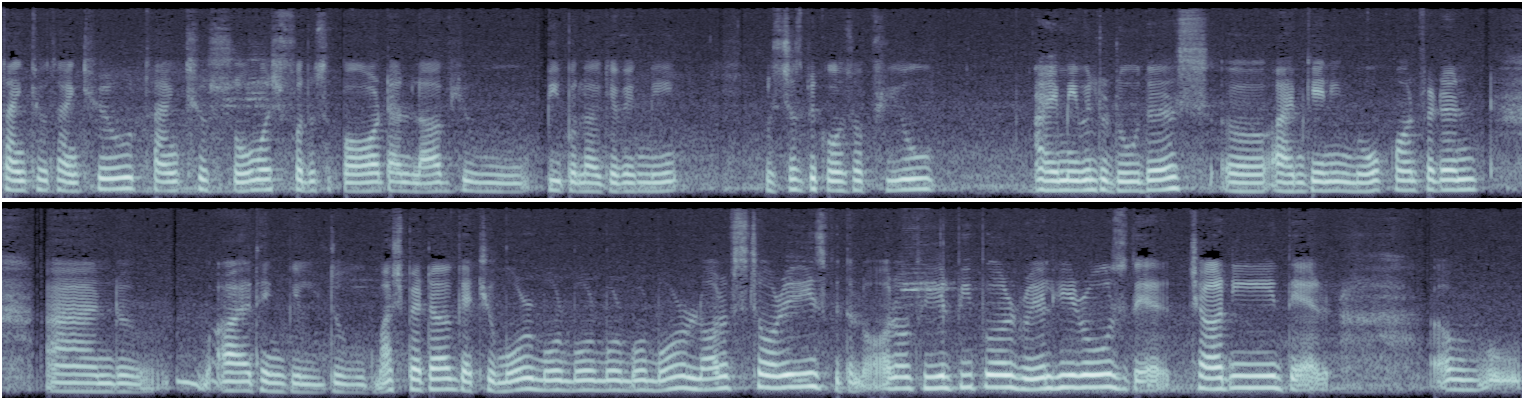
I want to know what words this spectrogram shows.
thank you, thank you, thank you so much for the support and love you people are giving me. It's just because of you I'm able to do this. Uh, I'm gaining more confidence and I think we'll do much better. Get you more, more, more, more, more, more. A lot of stories with a lot of real people, real heroes, their journey, their um,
